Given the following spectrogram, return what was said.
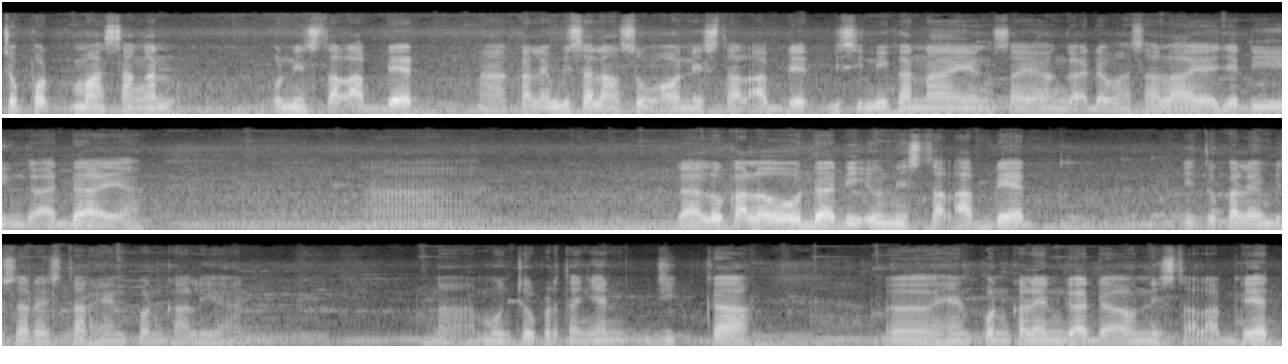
copot pemasangan uninstall update, nah kalian bisa langsung uninstall update. Di sini karena yang saya nggak ada masalah ya, jadi nggak ada ya. Nah, lalu kalau udah di uninstall update, itu kalian bisa restart handphone kalian. Nah, muncul pertanyaan jika uh, handphone kalian nggak ada uninstall update,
